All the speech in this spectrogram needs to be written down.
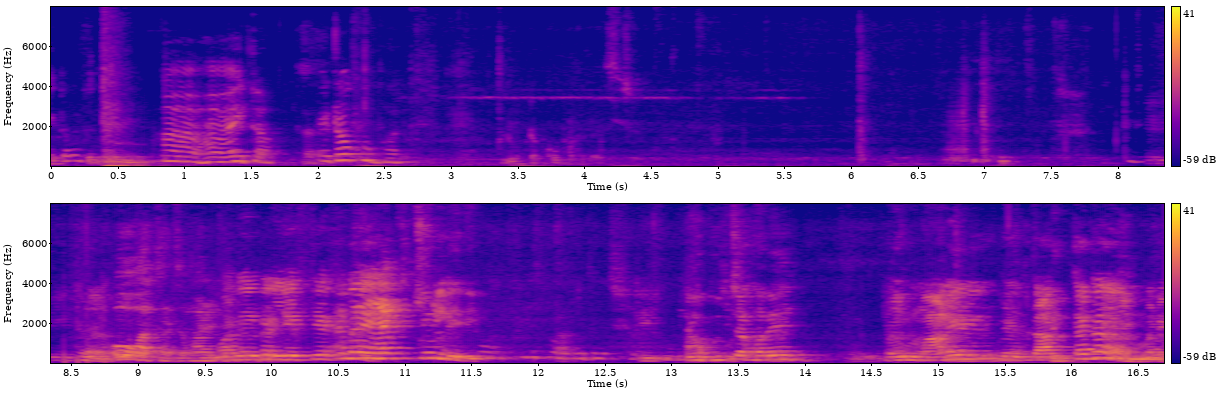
এটা বলতে হ্যাঁ হ্যাঁ এইটা এটাও খুব ভালো লুকটা খুব ভালো এসেছে ও আচ্ছা আচ্ছা মানে মানে ওটা লেফটে এখানে এক চুল দিদি ওই মারের দাগটা না মানে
